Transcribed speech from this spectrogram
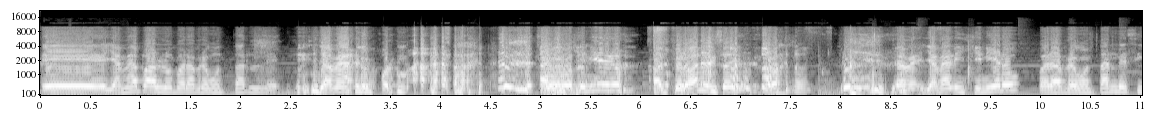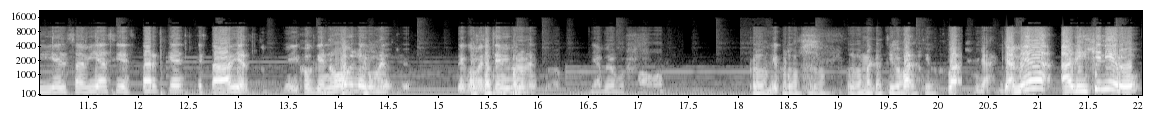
eh, llamé a Pablo para preguntarle, llamé al informar, al ingeniero, Al peruano, ahí, al peruano. llamé, llamé al ingeniero para preguntarle si él sabía si Starket estaba abierto. Me dijo que no, le comenté, le comenté mi problema. Ya, pero por favor. Perdón, De- perdón, perdón. Perdón, me castigo, me castigo. ya, llamé al ingeniero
